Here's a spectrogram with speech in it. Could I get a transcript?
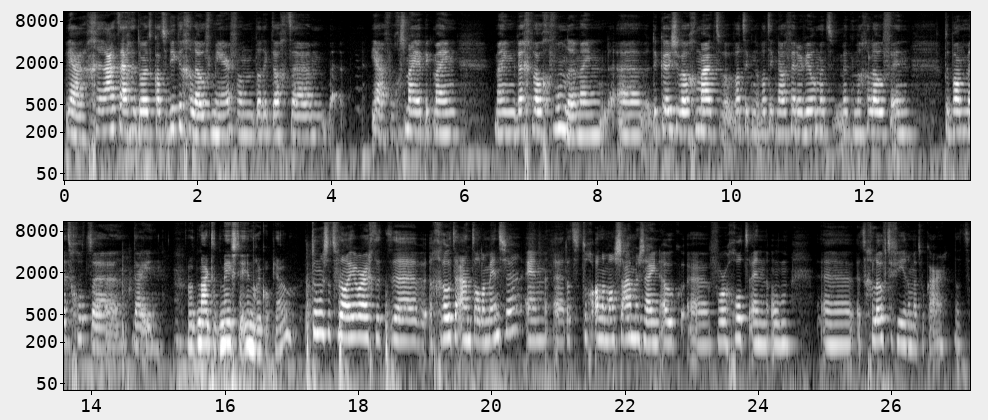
ja, geraakt eigenlijk door het katholieke geloof meer. Van dat ik dacht, ehm, ja, volgens mij heb ik mijn, mijn weg wel gevonden. Mijn, eh, de keuze wel gemaakt wat ik, wat ik nou verder wil met, met mijn geloof en de band met God eh, daarin. Wat maakt het meeste indruk op jou? Toen was het vooral heel erg het eh, grote aantallen mensen. En eh, dat ze toch allemaal samen zijn ook voor God en om het geloof te vieren met elkaar. Dat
